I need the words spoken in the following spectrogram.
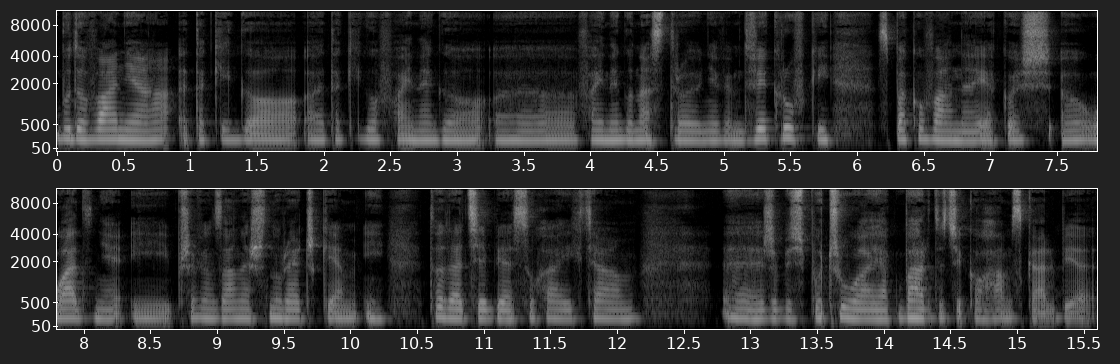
budowania takiego, e, takiego fajnego, e, fajnego nastroju. Nie wiem, dwie krówki spakowane jakoś e, ładnie i przewiązane sznureczkiem i to dla ciebie, słuchaj, chciałam żebyś poczuła, jak bardzo cię kocham, skarbie,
